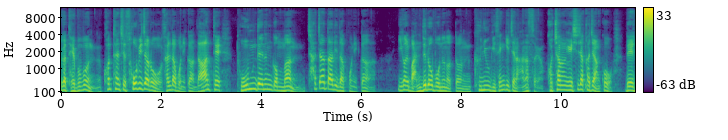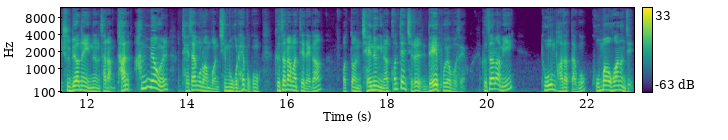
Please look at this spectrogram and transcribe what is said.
그러니까 대부분 컨텐츠 소비자로 살다 보니까 나한테 도움되는 것만 찾아다니다 보니까 이걸 만들어 보는 어떤 근육이 생기지는 않았어요. 거창하게 시작하지 않고 내 주변에 있는 사람 단 한 명을 대상으로 한번 지목을 해보고 그 사람한테 내가 어떤 재능이나 컨텐츠를 내 보여 보세요. 그 사람이 도움 받았다고 고마워하는지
